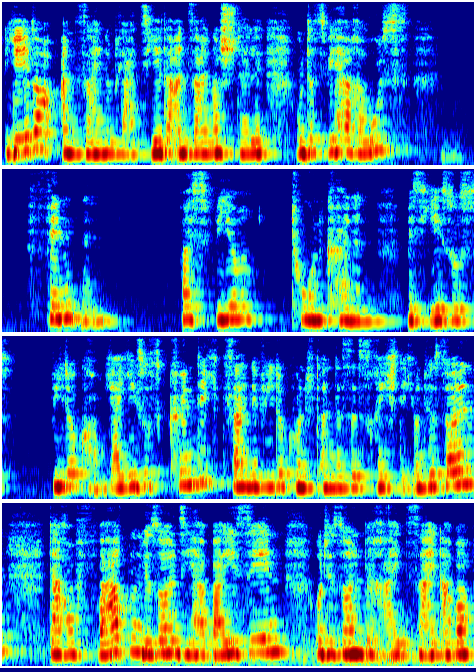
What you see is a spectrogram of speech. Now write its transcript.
Jeder an seinem Platz, jeder an seiner Stelle und dass wir herausfinden, was wir tun können, bis Jesus wiederkommt. Ja, Jesus kündigt seine Wiederkunft an, das ist richtig. Und wir sollen darauf warten, wir sollen sie herbeisehen und wir sollen bereit sein. Aber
